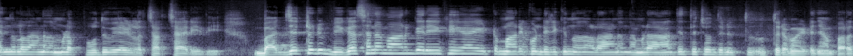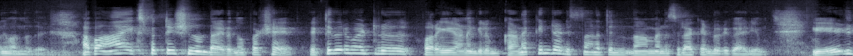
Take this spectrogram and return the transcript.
എന്നുള്ളതാണ് നമ്മുടെ പൊതുവെയുള്ള ചർച്ചാ രീതി. ബഡ്ജറ്റ് ഒരു വികസന മാർഗരേഖയായിട്ട് മാറിക്കൊണ്ടിരിക്കുന്നതാണ് നമ്മുടെ ആദ്യത്തെ ചോദ്യത്തിന് ഉത്തരമായിട്ട് ഞാൻ പറഞ്ഞു വന്നത്. അപ്പോൾ ആ എക്സ്പെക്റ്റേഷൻ ഉണ്ടായിരുന്നു. പക്ഷേ വ്യക്തിപരമായിട്ട് പറയുകയാണെങ്കിലും കണക്കിന്റെ അടിസ്ഥാനത്തിൽ നാം മനസ്സിലാക്കേണ്ട ഒരു കാര്യം ഏഴ്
